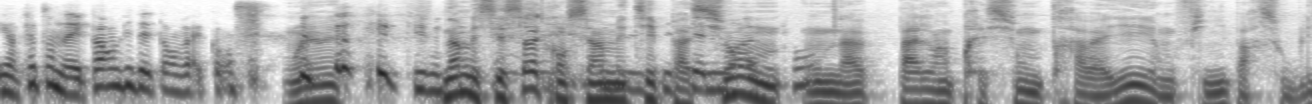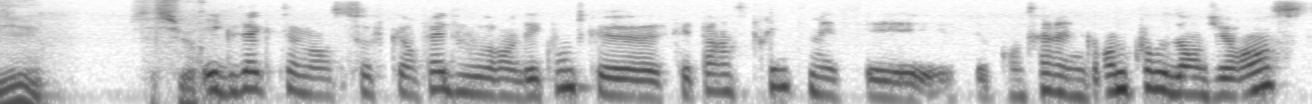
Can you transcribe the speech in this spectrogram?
Et en fait, on n'avait pas envie d'être en vacances. non, mais c'est ça, quand c'est un métier passion, on n'a pas l'impression de travailler et on finit par s'oublier. C'est sûr. Exactement. Sauf qu'en fait, vous vous rendez compte que c'est pas un sprint, mais c'est au contraire une grande course d'endurance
